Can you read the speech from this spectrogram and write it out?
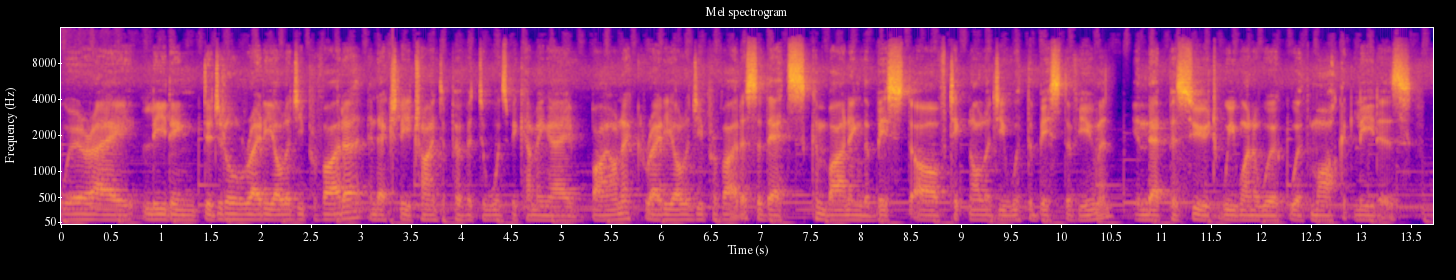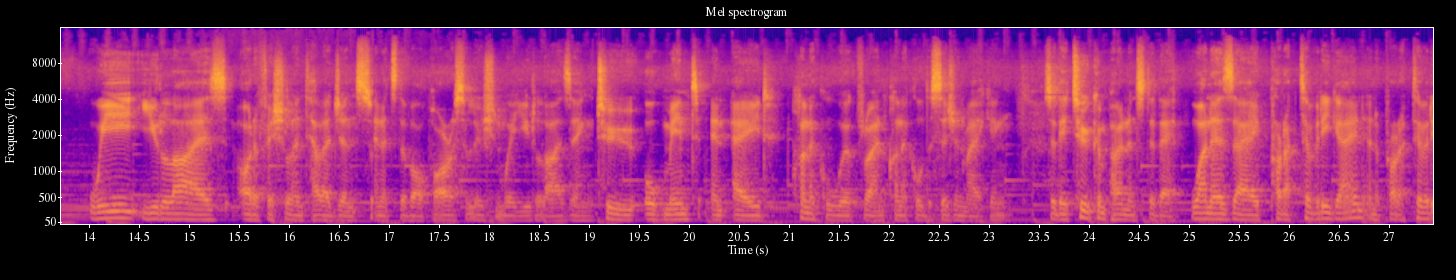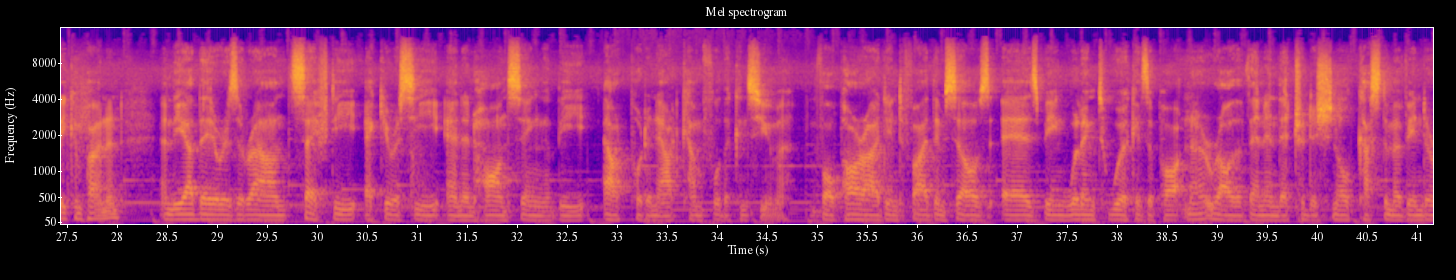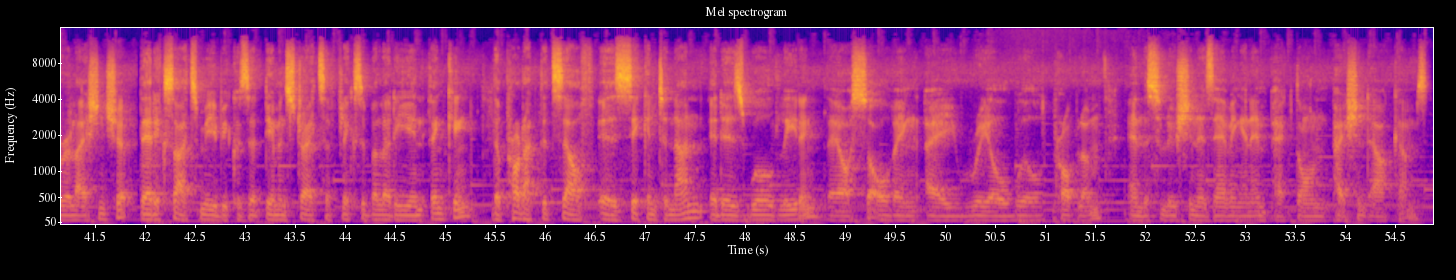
We're a leading digital radiology provider and actually trying to pivot towards becoming a bionic radiology provider. So that's combining the best of technology with the best of human. In that pursuit, we want to work with market leaders. We utilize artificial intelligence, and it's the Volpara solution we're utilizing to augment and aid clinical workflow and clinical decision making. So there are two components to that. One is a productivity gain and a productivity component, and the other is around safety, accuracy, and enhancing the output and outcome for the consumer. Volpara identified themselves as being willing to work as a partner rather than in that traditional customer-vendor relationship. That excites me because it demonstrates a flexibility in thinking. The product itself is second to none. It is world-leading. They are solving a real-world problem, and the solution is having an impact on patient outcomes.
